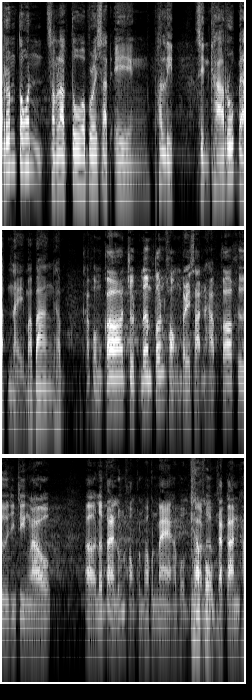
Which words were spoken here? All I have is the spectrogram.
เริ่มต้นสำหรับตัวบริษัทเองผลิตสินค้ารูปแบบไหนมาบ้างครับ ครับผมก็จุดเริ่มต้นของบริษัทนะครับ ก็คือจริง ๆ แล้วเอ่อเริ่มตั้งแต่รุ่นของคุณพ่อคุณแม่ครับผมครับก็เริ่ผมมจากการท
